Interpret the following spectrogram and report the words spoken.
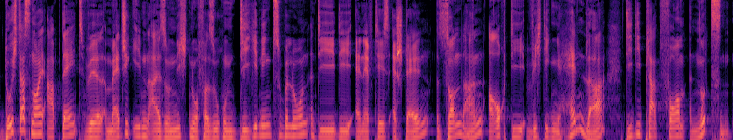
Durch das neue Update will Magic Eden also nicht nur versuchen, diejenigen zu belohnen, die die NFTs erstellen, sondern auch die wichtigen Händler, die die Plattform nutzen.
